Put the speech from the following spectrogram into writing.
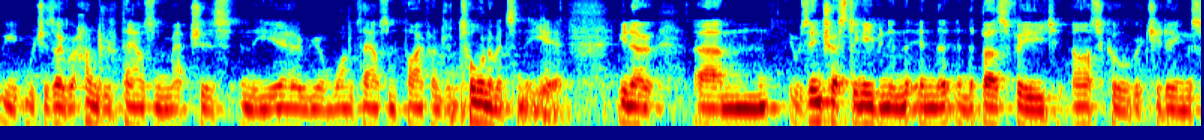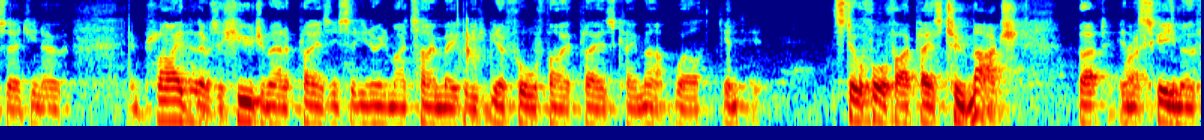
which is over 100,000 matches in the year, you know, 1,500 tournaments in the year. You know, um, it was interesting even in the, in the in the BuzzFeed article. Richard Ings said, you know implied that there was a huge amount of players. And he said, you know, in my time, maybe you know four or five players came up. Well, in, still four or five players too much, but in right. the scheme of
